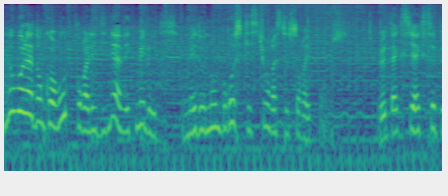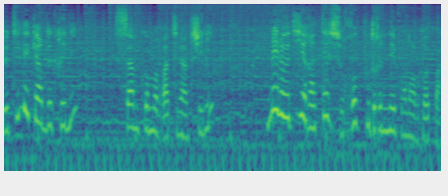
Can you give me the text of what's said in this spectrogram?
Nous voilà donc en route pour aller dîner avec Mélodie, mais de nombreuses questions restent sans réponse. Le taxi accepte-t-il les cartes de crédit? Sam commandera-t-il un chili? Mélodie ira-t-elle se repoudrer le nez pendant le repas?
